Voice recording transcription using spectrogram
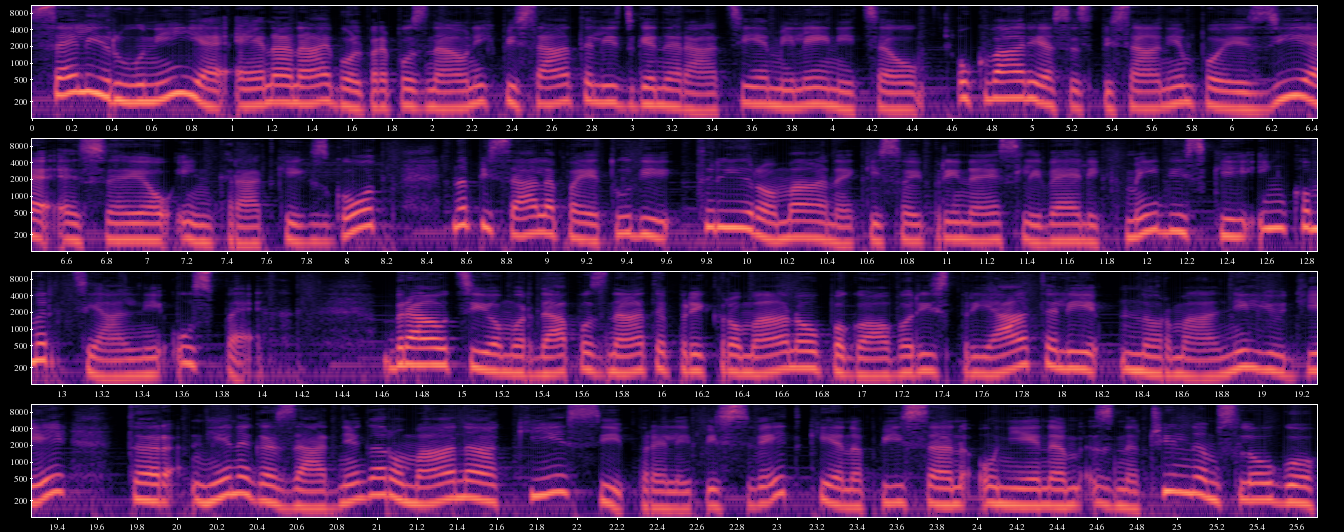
Sally Rooney je ena najbolj prepoznavnih pisateljic generacije milenicev. Ukvarja se s pisanjem poezije, esejev in kratkih zgodb, napisala pa je tudi tri romane, ki so ji prinesli velik medijski in komercialni uspeh. Bravci jo morda poznate prek romanov Pogovori s prijatelji, Normalni ljudje ter njenega zadnjega romana Kje si prelepi svet, ki je napisan v njenem značilnem slogu,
